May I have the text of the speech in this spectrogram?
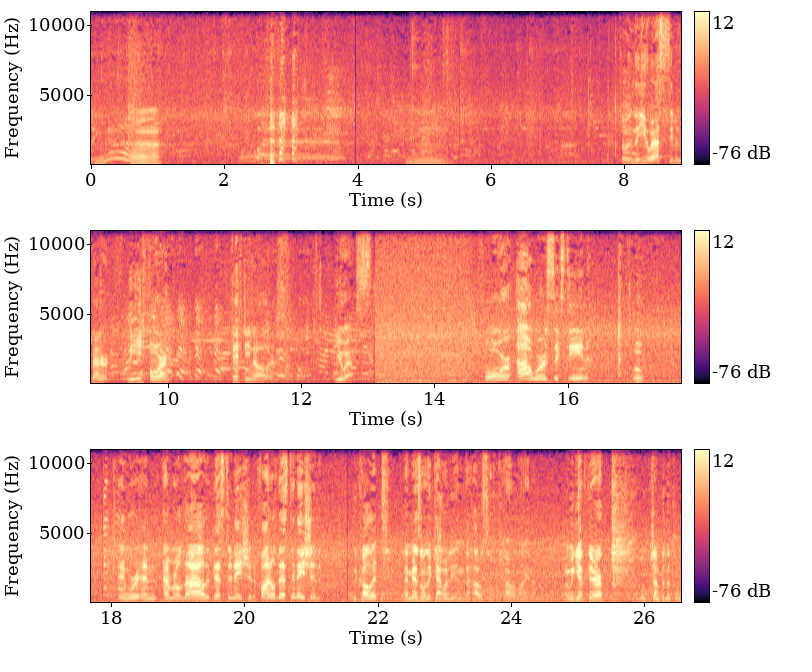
Yeah. Mmm. So in the US, it's even better. We eat for $15 US. 4 hours 16. Whoa. And we're in Emerald Isle, the destination, final destination. We call it La Maison de Caroline, the house of Carolina. When we get there, we'll jump in the pool.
